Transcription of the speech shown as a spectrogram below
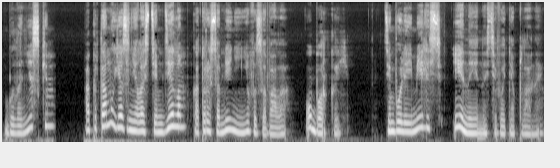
было не с кем, а потому я занялась тем делом, которое сомнений не вызывало — уборкой. Тем более имелись и иные на сегодня планы.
